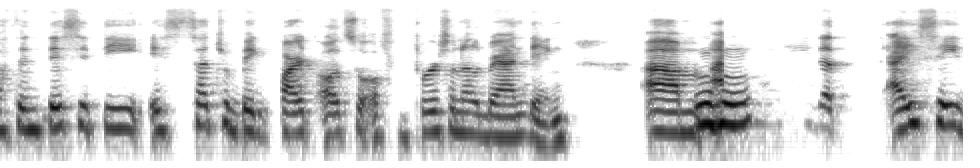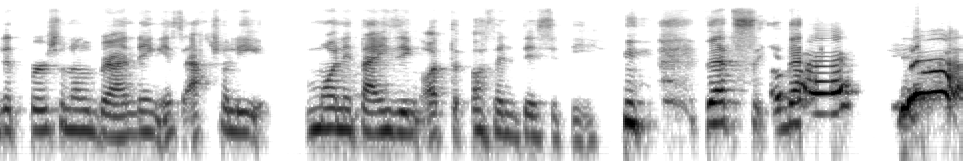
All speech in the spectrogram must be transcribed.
authenticity is such a big part also of personal branding. Um, mm-hmm. I that I say that personal branding is actually monetizing authenticity. that's okay. that. Yeah.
